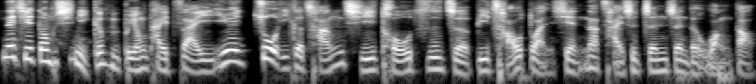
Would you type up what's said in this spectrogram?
那些东西你根本不用太在意，因为做一个长期投资者，比炒短线那才是真正的王道。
